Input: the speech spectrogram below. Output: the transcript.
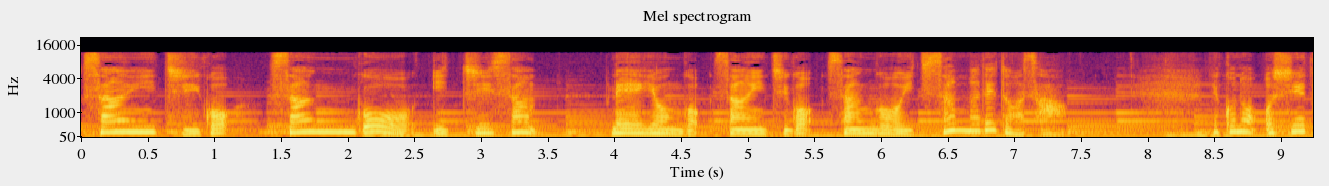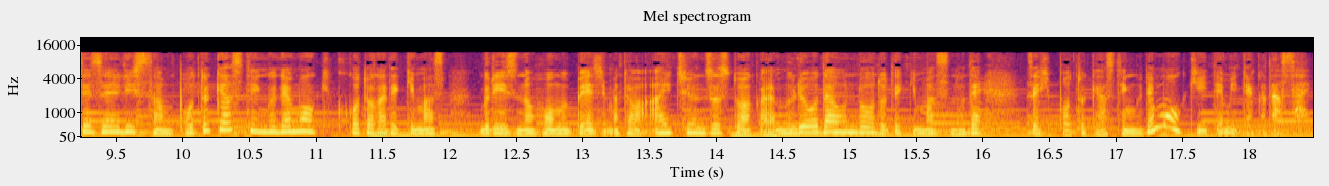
三一五三五一三零四五三一五三五一三までどうぞ。でこの「教えて税理士さん」ポッドキャスティングでも聞くことができます。ブリーズのホームページまたは iTunes ストアから無料ダウンロードできますのでぜひポッドキャスティングでも聞いてみてください。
